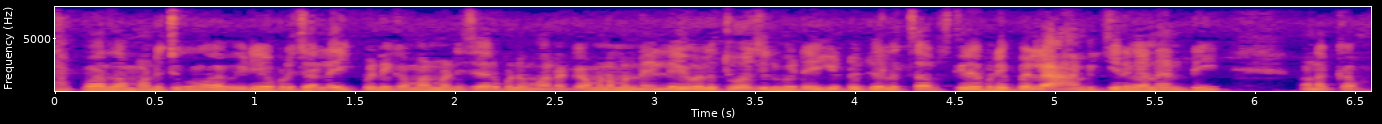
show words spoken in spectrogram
தப்பாக இருந்தால் மன்னிச்சுக்கோங்க. வீடியோ பிடிச்சா லைக் பண்ணி கமெண்ட் பண்ணி ஷேர் பண்ணி மறக்காம நம்ம நெல்லை வேலை social media YouTube channel subscribe பண்ணி இப்போ அமைக்கிறங்க நன்றி. வணக்கம்.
